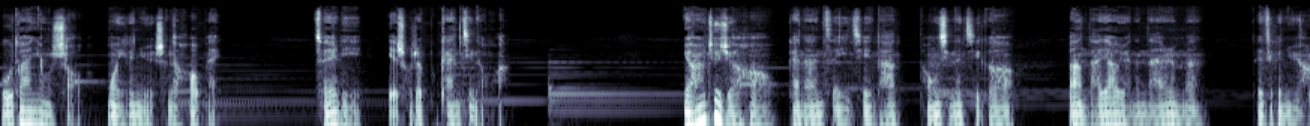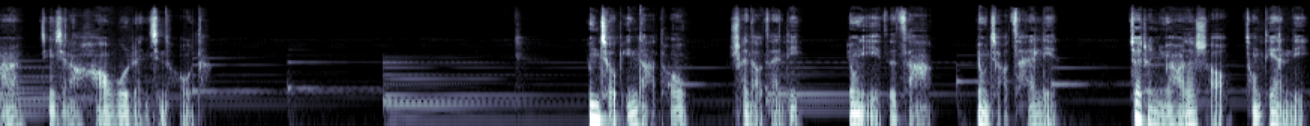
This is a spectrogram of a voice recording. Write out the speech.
无端用手摸一个女生的后背，嘴里也说着不干净的话。女孩拒绝后，该男子以及他同行的几个膀大腰圆的男人们，对这个女孩进行了毫无人性的殴打，用酒瓶打头。摔倒在地，用椅子砸，用脚踩脸，拽着女孩的手从店里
